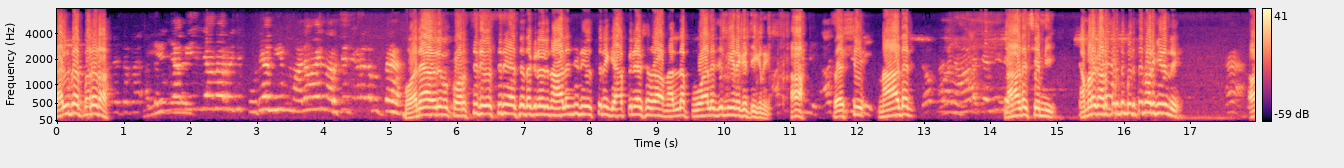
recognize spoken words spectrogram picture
കൽബ പറടാ. മോനെ ഒരു കുറച്ച് ദിവസത്തിന് ശേഷം ഇതൊക്കെ ഒരു നാലഞ്ച് ദിവസത്തിന് ഗ്യാപ്പിന് ശേഷം നല്ല പൂവാല ചെമ്മീനെ കെട്ടിക്കണ്. ആ ഫ്രഷ് നാടൻ നാടൻ ചെമ്മി നമ്മളെ കടപ്പുറത്ത് പിടുത്തം തുടങ്ങിയിരുന്നു ആ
